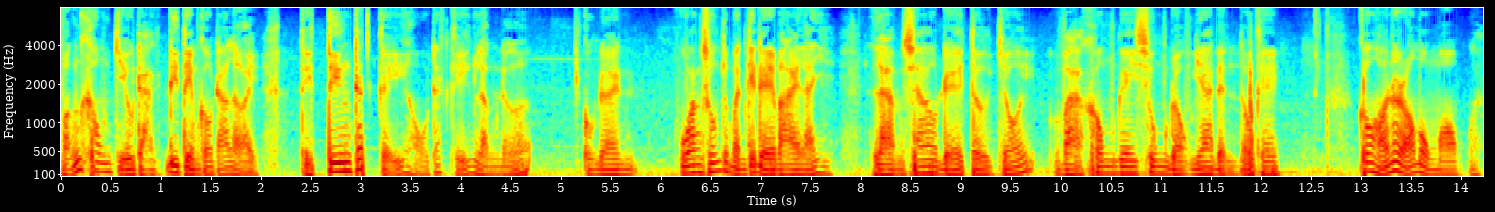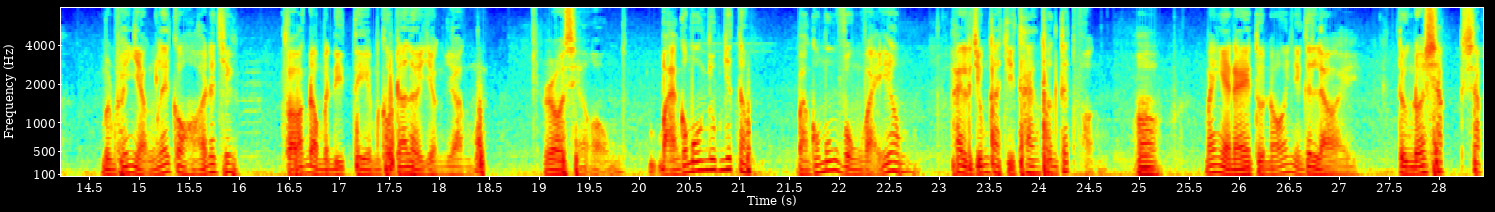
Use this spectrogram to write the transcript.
vẫn không chịu trả, đi tìm câu trả lời. Thì tiên trách kỹ hậu trách kỹ lần nữa. Cuộc đời quăng xuống cho mình cái đề bài là gì? Làm sao để từ chối và không gây xung đột gia đình? Ok. Câu hỏi nó rõ mồn một mình phải nhận lấy câu hỏi đó chứ. Và bắt đầu mình đi tìm câu trả lời dần dần. Rồi sẽ ổn. Bạn có muốn nhúc nhích không? Bạn có muốn vùng vẫy không? Hay là chúng ta chỉ than thân trách phận? Ờ, mấy ngày nay tôi nói những cái lời tương đối sắc sắc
